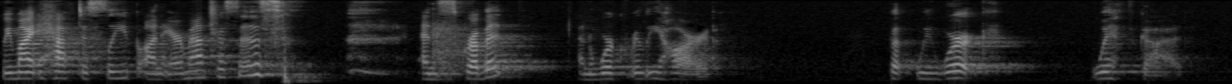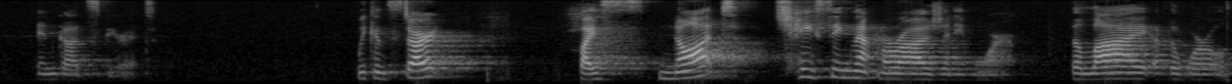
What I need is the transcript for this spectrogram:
We might have to sleep on air mattresses and scrub it and work really hard. But we work with God in God's Spirit. We can start by not chasing that mirage anymore, the lie of the world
